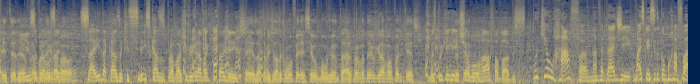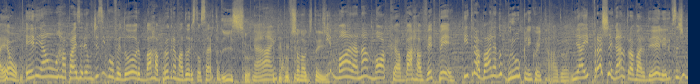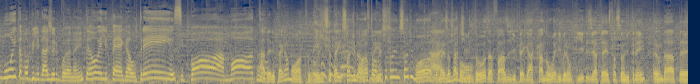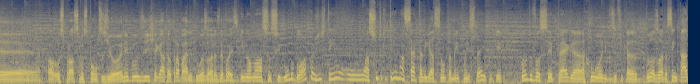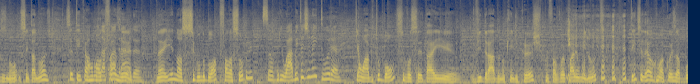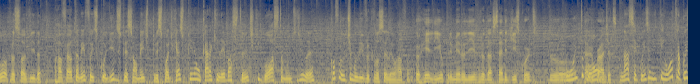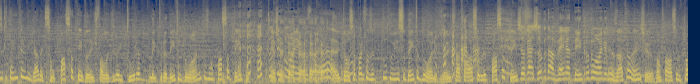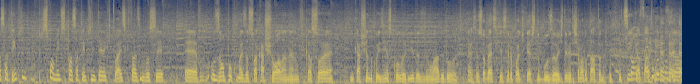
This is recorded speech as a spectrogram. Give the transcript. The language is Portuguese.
entendeu? Isso, pra, poder você gravar. sair da casa aqui seis casas pra baixo e vir gravar aqui com a gente. É, exatamente, nada como oferecer um bom jantar pra poder gravar um podcast. Mas por que, que a gente chamou o Rafa, Babs? Porque o Rafa, na verdade, mais conhecido como Rafael, ele é um rapaz, ele é um desenvolvedor barra programador, estou certo? Isso. Ah, então. Profissional de TI. que mora na Moca barra VP e trabalha no Brooklyn, coitado. E aí, pra chegar no trabalho dele, ele precisa de muita mobilidade urbana. Então, ele pega o trem, o cipó, a moto. Nada, ele pega a moto. Hoje você tá indo só de Então, moto. atualmente não é eu tô indo só de moto, Ah, mas então eu já tá tive toda a fase de pegar a canoa Ribeirão Pires e até a estação de trem, andar até os próximos pontos de ônibus e chegar até o trabalho, duas horas depois. E no nosso segundo bloco, a gente tem um, um assunto que tem uma certa ligação também com isso daí, porque quando você pega um ônibus e fica duas horas sentados no, sentado no ônibus, você tem que arrumar o que fazer. quadrada. Né? E nosso segundo bloco fala sobre Sobre o hábito de leitura. Que é um hábito bom. Se você tá aí vidrado no Candy Crush, por favor, pare um minuto. Tente ler alguma coisa boa pra sua vida. O Rafael também foi escolhido especialmente para esse podcast porque ele é um cara que lê bastante, que gosta muito de ler. Qual foi o último livro que você leu, Rafael? Eu reli o primeiro livro da série Discord, do Muito Terry bom. Pratchett. Na sequência, a gente tem outra coisa que está interligada, que são passatempos. A gente falou de leitura, leitura dentro do ônibus e um passatempo. Tudo dentro do ônibus, né? é, então você pode fazer tudo isso dentro do ônibus. A gente vai falar sobre passatempos. Jogar jogo da velha dentro do ônibus. Exatamente. Vamos falar sobre passatempos e principalmente os passatempos intelectuais que fazem você é, usar um pouco mais da sua cachola, né? Não ficar só é, encaixando coisinhas coloridas de um lado e do outro. É, se eu soubesse que esse era o podcast do Busão, a gente deveria ter chamado o Tato, né? Sim, Com que é o tato do busão.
